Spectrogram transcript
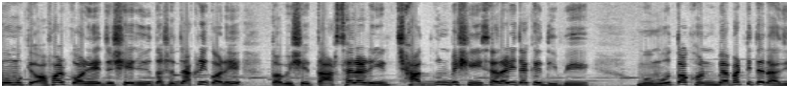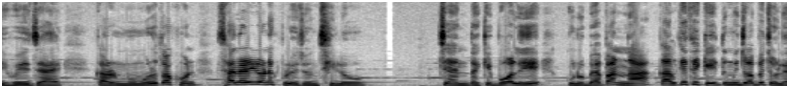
মোমোকে অফার করে যে, সে যদি তার সাথে চাকরি করে, তবে সে তার স্যালারির সাত গুণ বেশি স্যালারি তাকে দিবে। মোমো তখন ব্যাপারটিতে রাজি হয়ে যায়, কারণ মোমোরও তখন স্যালারির অনেক প্রয়োজন ছিল। চ্যান তাকে বলে, কোনো ব্যাপার না, কালকে থেকেই তুমি জবে চলে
